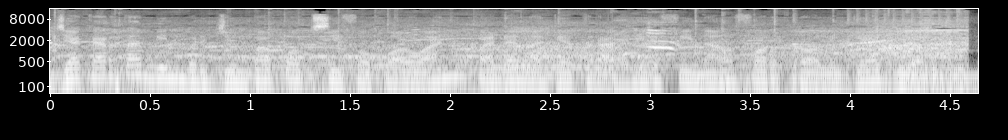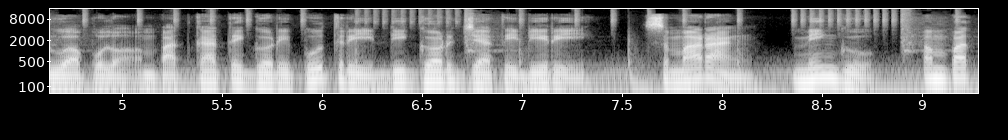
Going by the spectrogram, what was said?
2024. Jakarta Bin berjumpa Pop Sivo Polwan pada laga terakhir final For Pro Liga 2024 kategori putri di Gor Jatidiri, Semarang, Minggu, 14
